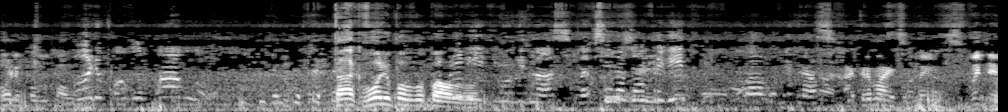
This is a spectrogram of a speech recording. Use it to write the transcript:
Олю Полупалову. Волю Павлу Павлу. Так, волю Павлу Павлову. Привіт йому від нас. Ми всі разом привіт. Павлу від нас. Хай тримається. Ми збити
